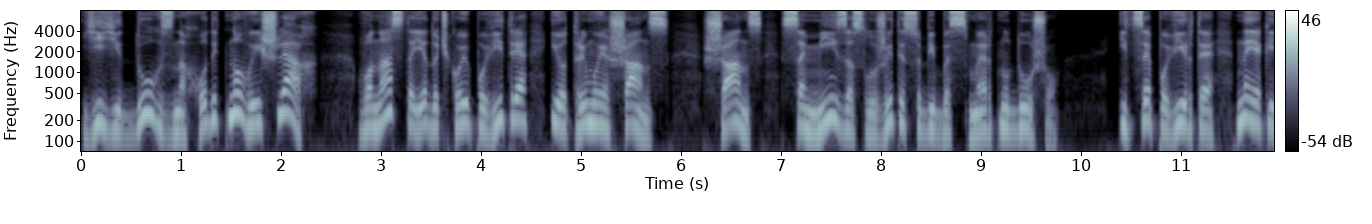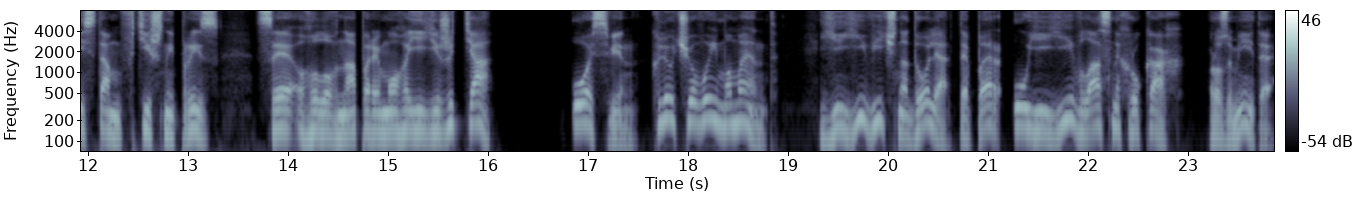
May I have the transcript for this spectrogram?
її дух знаходить новий шлях. Вона стає дочкою повітря і отримує шанс, шанс самій заслужити собі безсмертну душу. І це, повірте, не якийсь там втішний приз, це головна перемога її життя. Ось він, ключовий момент. Її вічна доля тепер у її власних руках. Розумієте?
